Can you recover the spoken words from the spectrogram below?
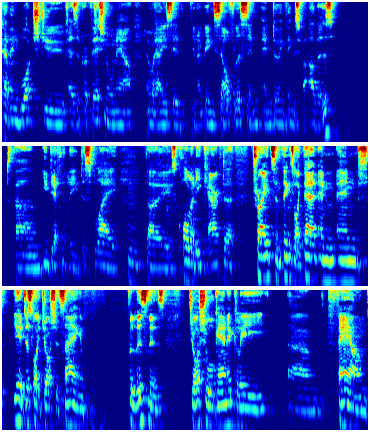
having watched you as a professional now, and how you said, you know, being selfless and, and doing things for others, um, you definitely display those quality character traits and things like that. And, and yeah, just like Josh is saying, for listeners, Josh organically um, found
